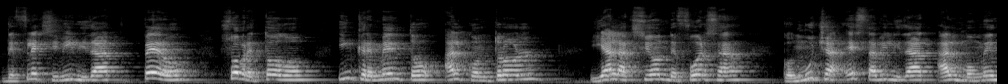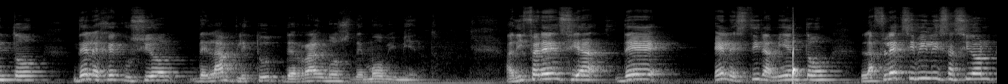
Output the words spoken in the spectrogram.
de flexibilidad, pero sobre todo incremento al control y a la acción de fuerza con mucha estabilidad al momento de la ejecución de la amplitud de rangos de movimiento. A diferencia de el estiramiento, la flexibilización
